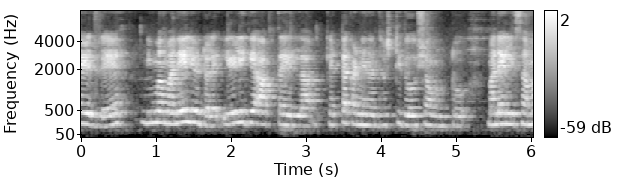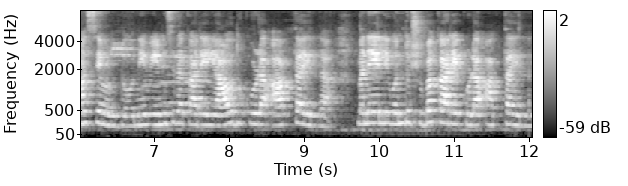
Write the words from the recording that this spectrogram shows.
ಹೇಳಿದರೆ ನಿಮ್ಮ ಮನೆಯಲ್ಲಿ ಉಂಟಲ್ಲ ಏಳಿಗೆ ಆಗ್ತಾ ಇಲ್ಲ, ಕೆಟ್ಟ ಕಣ್ಣಿನ ದೃಷ್ಟಿ ದೋಷ ಉಂಟು, ಮನೆಯಲ್ಲಿ ಸಮಸ್ಯೆ ಉಂಟು, ನೀವು ಎಣಿಸಿದ ಕಾರ್ಯ ಯಾವುದು ಕೂಡ ಆಗ್ತಾ ಇಲ್ಲ, ಮನೆಯಲ್ಲಿ ಒಂದು ಶುಭ ಕಾರ್ಯ ಕೂಡ ಆಗ್ತಾ ಇಲ್ಲ,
